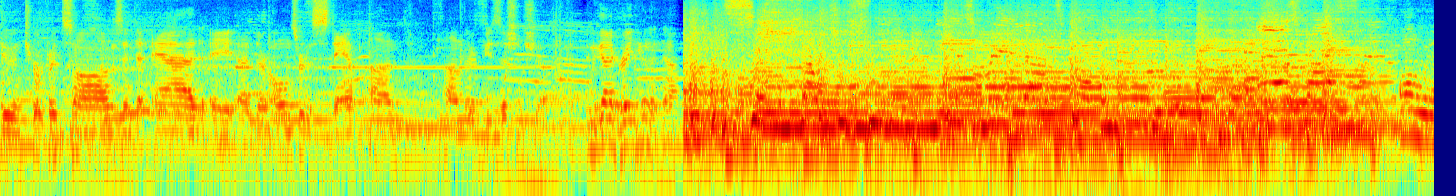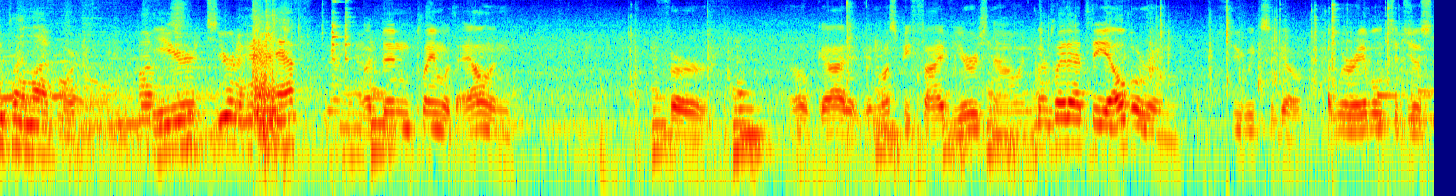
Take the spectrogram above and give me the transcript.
to interpret songs and to add a, uh, their own sort of stamp on on their musicianship. We got a great unit now. How long have we been playing live for? About Year, year and a half. half? Year and a half. I've been playing with Alan for, oh God, it, it must be five years now. And we played at the Elbow Room a few weeks ago. We were able to just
